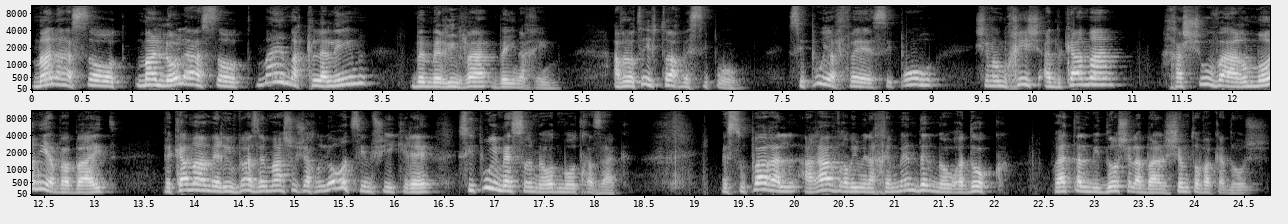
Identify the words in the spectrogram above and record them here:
מה לעשות, מה לא לעשות, מה הם הכללים במריבה בין אחים. אבל אני רוצה לפתוח בסיפור. סיפור יפה, סיפור שממחיש עד כמה חשוב ההרמוניה בבית וכמה המריבה זה משהו שאנחנו לא רוצים שיקרה, סיפור עם מסר מאוד מאוד חזק. מסופר על הרב רבי מנחם מנדל מאורדוק, הוא היה תלמידו של הבעל שם טוב הקדוש,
